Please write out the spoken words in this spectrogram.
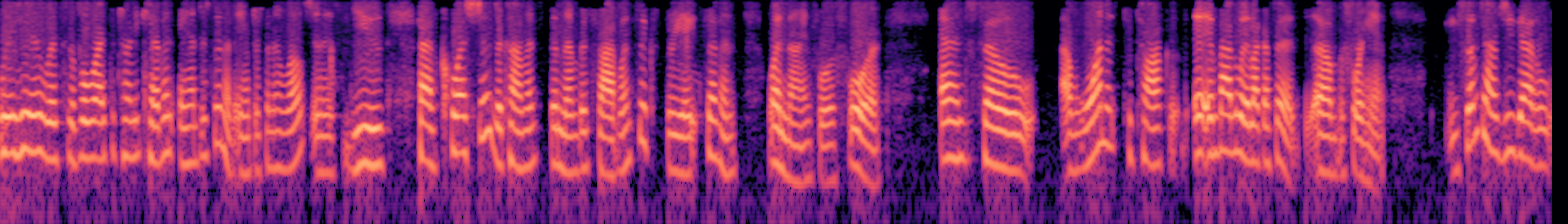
We're here with civil rights attorney Kevin Anderson of Anderson and Welch. And if you have questions or comments, the number is 516-387-1944. And so I wanted to talk, and by the way, like I said um, beforehand, sometimes you got to,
